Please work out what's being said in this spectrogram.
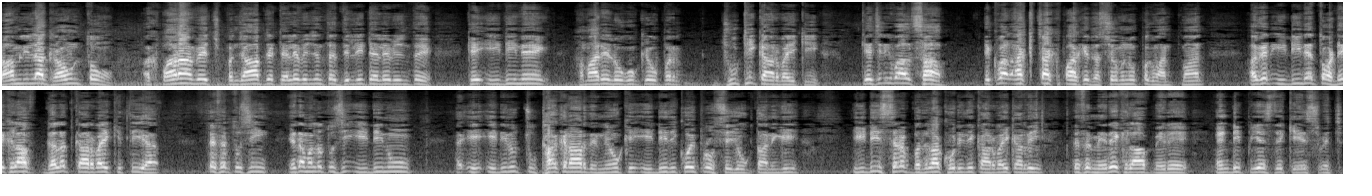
ਰਾਮਲੀਲਾ ਗਰਾਊਂਡ ਤੋਂ, ਅਖਬਾਰਾਂ ਵਿੱਚ, ਪੰਜਾਬ ਦੇ ਟੈਲੀਵਿਜ਼ਨ ਤੇ, ਦਿੱਲੀ ਟੈਲੀਵਿਜ਼ਨ ਤੇ ਕਿ ਈਡੀ ਨੇ हमारे लोगों के ऊपर झूठी कार्रवाई की केजरीवाल साहब ਇੱਕ ਵਾਰ ਅੱਖ ਚੱਕ ਪਾ ਕੇ ਦੱਸਿਓ ਮੈਨੂੰ, ਭਗਵੰਤ ਮਾਨ, ਅਗਰ ਈਡੀ ਨੇ ਤੁਹਾਡੇ ਖਿਲਾਫ ਗਲਤ ਕਾਰਵਾਈ ਕੀਤੀ ਆ, ਤੇ ਫਿਰ ਤੁਸੀਂ, ਇਹਦਾ ਮਤਲਬ ਤੁਸੀਂ ਈਡੀ ਨੂੰ ਈਡੀ ਨੂੰ ਝੂਠਾ ਕਰਾਰ ਦਿੰਦੇ ਹੋ ਕਿ ਈਡੀ ਦੀ ਕੋਈ ਭਰੋਸੇਯੋਗਤਾ ਨਹੀਂ ਗੀ। ਈਡੀ ਸਿਰਫ ਬਦਲਾਖੋਰੀ ਦੀ ਕਾਰਵਾਈ ਕਰ ਰਹੀ ਤੇ ਫਿਰ ਮੇਰੇ ਖਿਲਾਫ ਮੇਰੇ ਐਨਡੀਪੀਐਸ ਦੇ ਕੇਸ ਵਿੱਚ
